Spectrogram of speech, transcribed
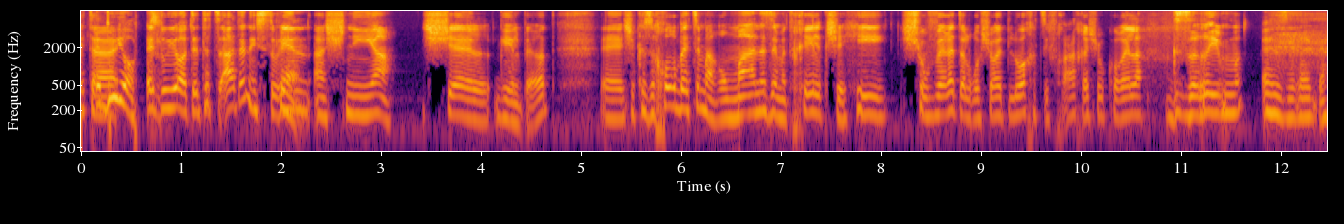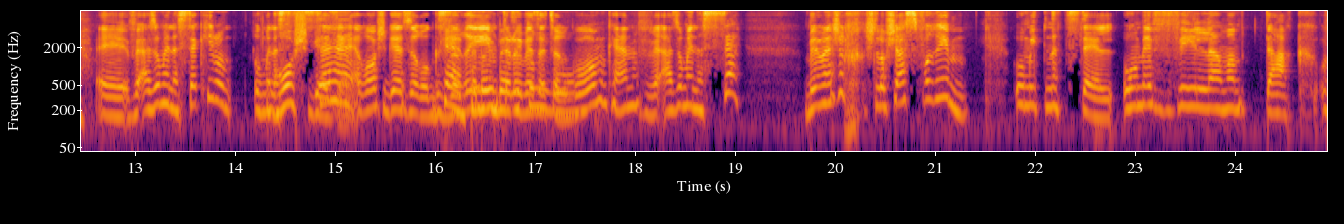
את עדויות. ה, עדויות, את הצעת הנישואין כן. השנייה של גילברט, אה, שכזכור בעצם הרומן הזה מתחיל כשהיא שוברת על ראשו את לוח הצפחה אחרי שהוא קורא לה גזרים. איזה רגע. אה, ואז הוא מנסה כאילו, הוא מנסה... ראש גזר. ראש גזר או כן, גזרים, כן, תלוי, תלוי באיזה תרגום, תרגום, כן, ואז הוא מנסה. במשך שלושה ספרים. הוא מתנצל, הוא מביא לה ממתק. הוא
